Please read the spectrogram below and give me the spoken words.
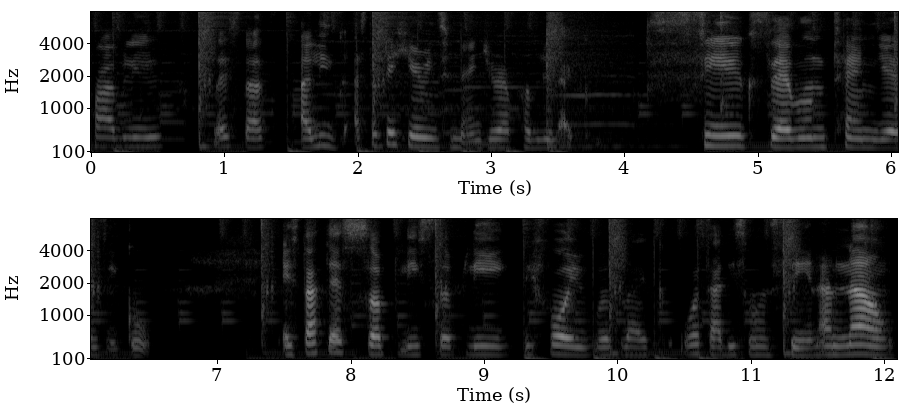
probably let's start at least I started hearing to Nigeria probably like six, seven, ten years ago. It started subtly, subtly before it was like, what are these ones saying? And now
